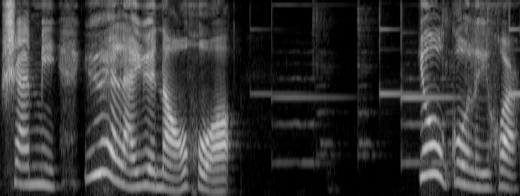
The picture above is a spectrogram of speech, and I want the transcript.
山米越来越恼火。又过了一会儿，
